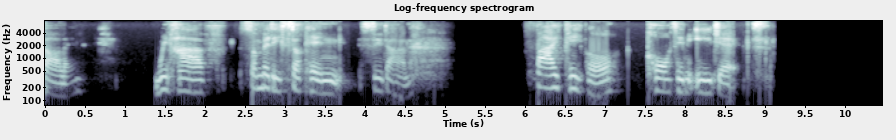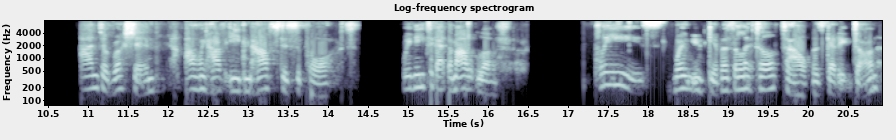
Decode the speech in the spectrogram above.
darling, we have somebody stuck in Sudan. Five people caught in Egypt. And a Russian. And we have Eden House to support. We need to get them out, love. Please, won't you give us a little to help us get it done?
